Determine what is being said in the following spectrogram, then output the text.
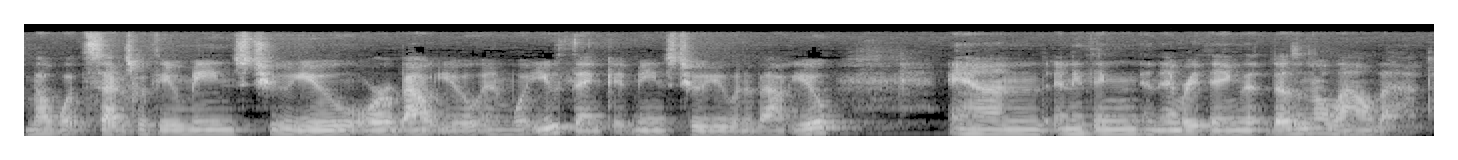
about what sex with you means to you or about you, and what you think it means to you and about you, and anything and everything that doesn't allow that.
